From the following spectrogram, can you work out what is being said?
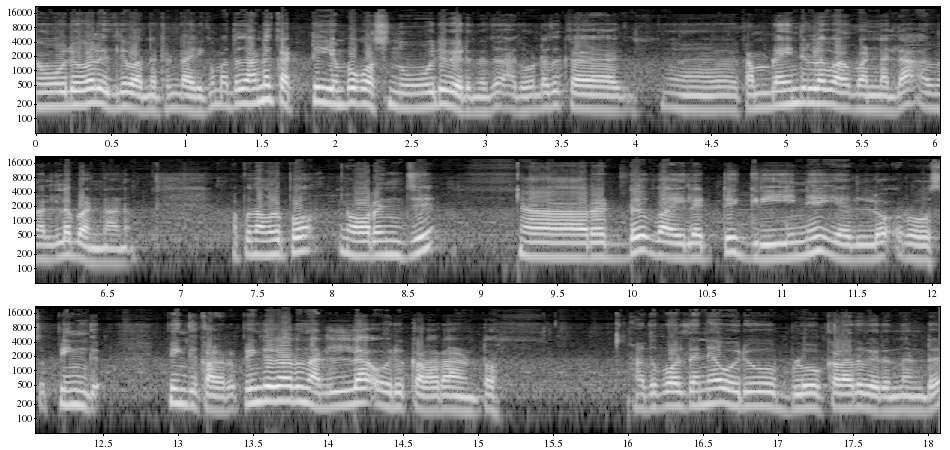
നൂലുകൾ ഇതിൽ വന്നിട്ടുണ്ടായിരിക്കും. അതാണ് കട്ട് ചെയ്യുമ്പോൾ കുറച്ച് നൂൽ വരുന്നത്. അതുകൊണ്ട് അത് കംപ്ലൈന്റ് ഉള്ള ബണ്ണല്ല അത് നല്ല ബണ്ണാണ് അപ്പോൾ നമ്മളിപ്പോൾ orange red violet green yellow rose pink pink colour pink colour നല്ല ഒരു കളറാണ് കേട്ടോ അതുപോലെ തന്നെ ഒരു ബ്ലൂ കളർ വരുന്നുണ്ട്.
